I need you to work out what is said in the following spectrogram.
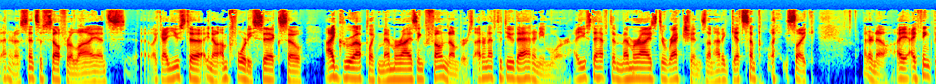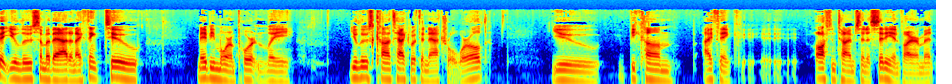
I don't know, sense of self-reliance. Like I used to, you know, I'm 46, so I grew up like memorizing phone numbers. I don't have to do that anymore. I used to have to memorize directions on how to get someplace. like, I don't know. I, I think that you lose some of that. And I think, too, maybe more importantly, you lose contact with the natural world. You become, I think, oftentimes in a city environment,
